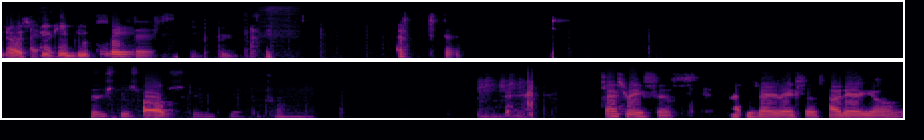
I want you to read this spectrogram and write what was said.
no speaky beeps. Beep boop. Who's this Oh. patrol? That's racist. That is very racist. How dare you?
